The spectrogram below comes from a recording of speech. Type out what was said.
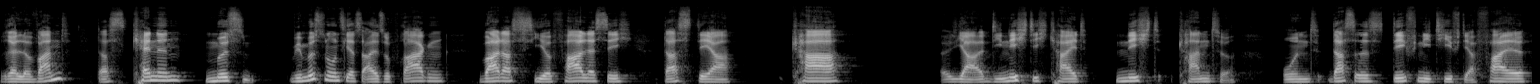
relevant. Das kennen müssen. Wir müssen uns jetzt also fragen, war das hier fahrlässig, dass der K äh, ja die Nichtigkeit nicht kannte. Und das ist definitiv der Fall.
